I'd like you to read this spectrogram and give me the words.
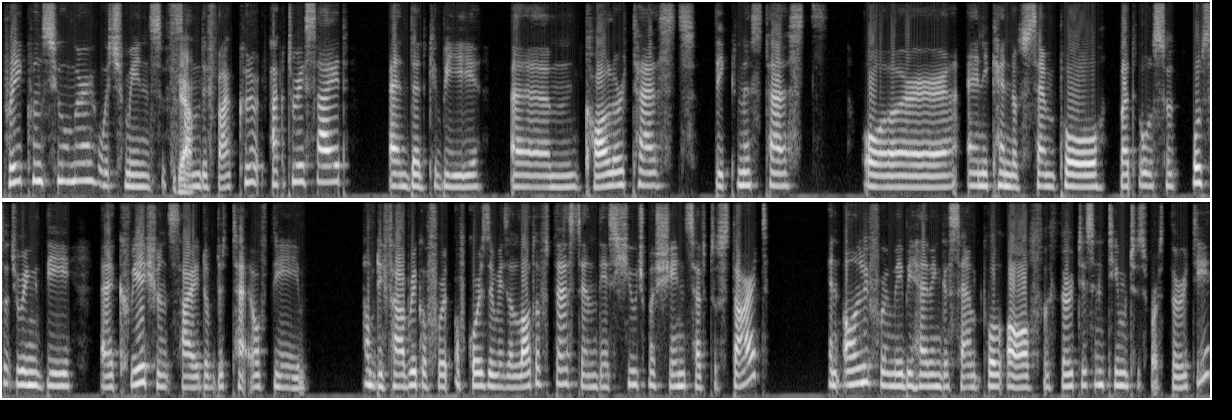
pre-consumer, which means from yeah. the factory, factory side, and that could be um, color tests, thickness tests, or any kind of sample, but also also during the uh, creation side of the te- of the of the fabric. Of, of course, there is a lot of tests, and these huge machines have to start, and only for maybe having a sample of 30 centimeters for 30,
